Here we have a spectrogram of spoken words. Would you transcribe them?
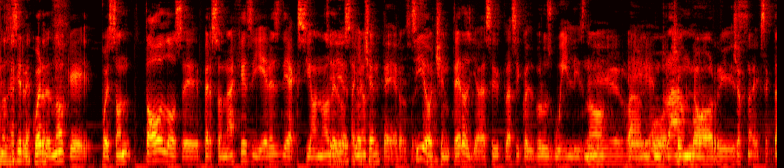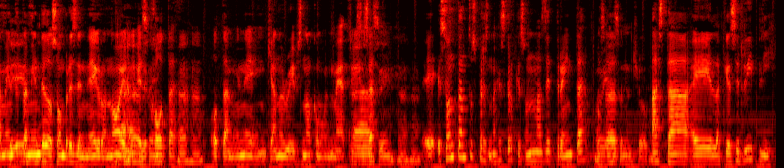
no sé si recuerdes, ¿no? Que pues son todos los eh, personajes y eres de acción, ¿no? Sí, de los años ochenteros. Sí, ochenteros, ya ves el clásico el Bruce Willis, ¿no? Sí, Eh, Rambo, Chuck Norris. Chuck Norris, exactamente. También de los hombres de negro, ¿no? El, Ajá, el. J. Ajá. O también en Keanu Reeves, ¿no? Como en Matrix. Ah, o sea, sí, ajá. eh, son tantos personajes, creo que son más de 30. O Muy sea, bien, hasta eh, la que es Ripley,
